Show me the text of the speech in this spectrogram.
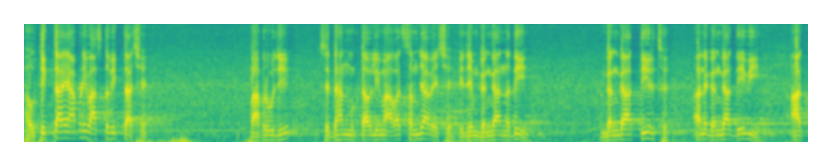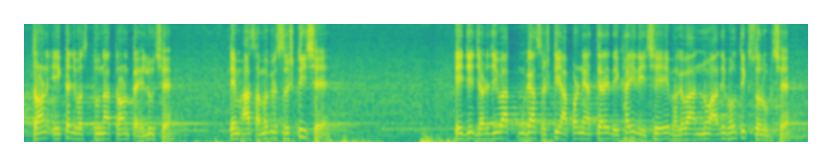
ભૌતિકતા એ આપણી વાસ્તવિકતા છે. મહાપ્રભુજી સિદ્ધાંત મુક્તાવલીમાં આ વાત સમજાવે છે કે જેમ ગંગા નદી, ગંગા તીર્થ અને ગંગા દેવી આ ત્રણ એક જ વસ્તુના ત્રણ પહેલું છે એમ આ સમગ્ર સૃષ્ટિ છે, એ જે જળજીવાત્મક સૃષ્ટિ આપણને અત્યારે દેખાઈ રહી છે, એ ભગવાનનું આધિભૌતિક સ્વરૂપ છે.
